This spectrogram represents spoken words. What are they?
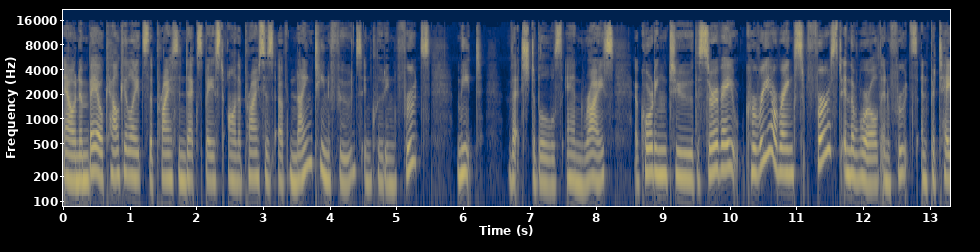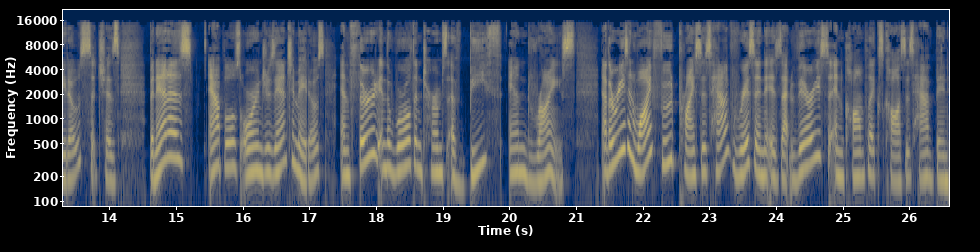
Now, Numbeo calculates the price index based on the prices of 19 foods, including fruits, meat, vegetables, and rice. According to the survey, Korea ranks first in the world in fruits and potatoes, such as bananas, apples, oranges, and tomatoes, and third in the world in terms of beef and rice. Now, the reason why food prices have risen is that various and complex causes have been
